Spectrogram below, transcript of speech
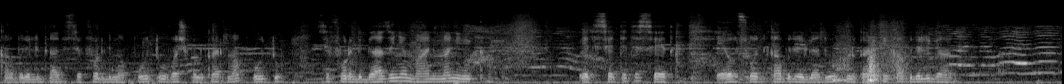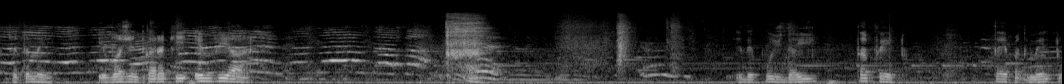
Cabo Delegado, se for de Maputo, vais colocar Maputo, se for de Gaza, Inhambane, Manica, etc, etc. Eu sou de Cabo Delegado, vou colocar aqui Cabo Delegado. Exatamente. E vou entrar aqui enviar. E depois daí tá feito. Tá aí pagamento.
